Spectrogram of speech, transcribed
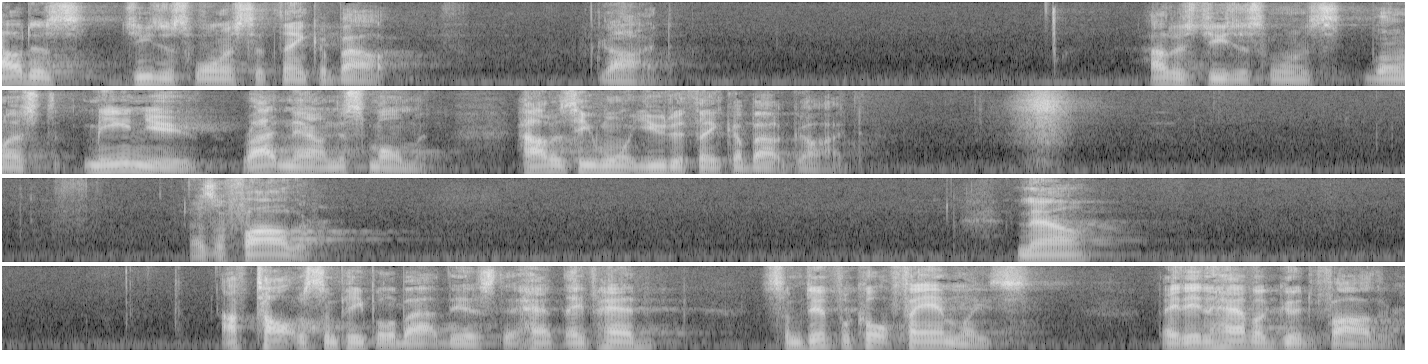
How does Jesus want us to think about God? How does Jesus want us, want us to, me and you, right now in this moment, how does he want you to think about God? As a father. Now, I've talked to some people about this that have, they've had some difficult families. They didn't have a good father.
